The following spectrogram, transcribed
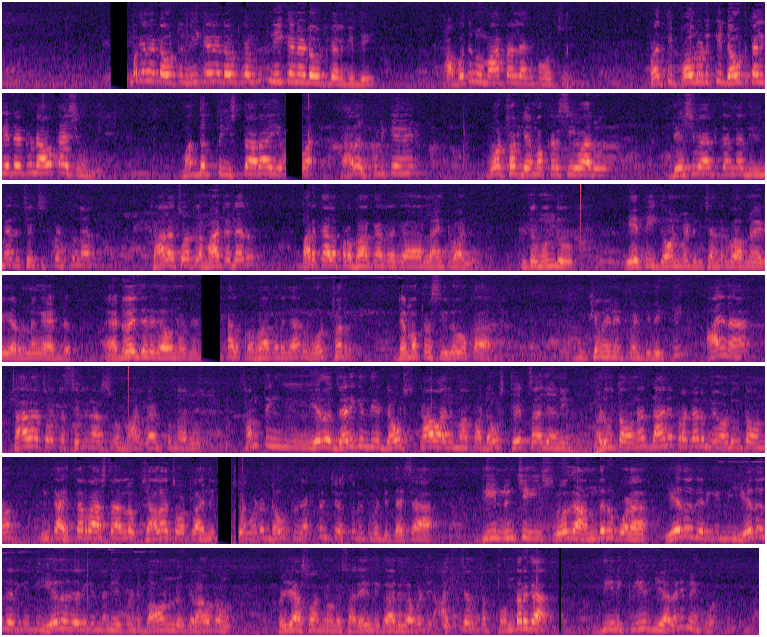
ఎందుకైనా డౌట్ నీకైనా డౌట్ కలిగింది నీకైనా డౌట్ కలిగింది కాకపోతే నువ్వు మాట్లాడలేకపోవచ్చు. ప్రతి పౌరుడికి డౌట్ కలిగేటటువంటి అవకాశం ఉంది. మద్దతు ఇస్తారా ఇవ్వ చాలా ఇప్పటికే ఓట్ ఫర్ డెమోక్రసీ వారు దేశవ్యాప్తంగా దీని మీద చర్చ పెడుతున్నారు. చాలా చోట్ల మాట్లాడారు. పరకాల ప్రభాకర్ గారు లాంటి వాళ్ళు. ఇంతకుముందు ఏపీ గవర్నమెంట్కి చంద్రబాబు నాయుడు గారు ఉండగా అడ్వైజర్గా ఉన్నటువంటి పరకాల ప్రభాకర్ గారు ఓట్ ఫర్ డెమోక్రసీలో ఒక ముఖ్యమైనటువంటి వ్యక్తి. ఆయన చాలా చోట్ల సెమినార్స్లో మాట్లాడుతున్నారు. సంథింగ్ ఏదో జరిగింది డౌట్స్ కావాలి మాకు ఆ డౌట్స్ తీర్చాలి అని అడుగుతా ఉన్నారు. దాని ప్రకారం మేము అడుగుతా ఉన్నాం. ఇంకా ఇతర రాష్ట్రాల్లో చాలా చోట్ల అన్ని చోట్ల కూడా డౌట్లు వ్యక్తం చేస్తున్నటువంటి దశ. దీని నుంచి స్లోగా అందరూ కూడా ఏదో జరిగింది ఏదో జరిగింది ఏదో జరిగింది అనేటువంటి భావనలోకి రావటం ప్రజాస్వామ్యంలో సరైనది కాదు కాబట్టి అత్యంత తొందరగా దీన్ని క్లియర్ చేయాలని మేము కోరుకుంటున్నాం.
